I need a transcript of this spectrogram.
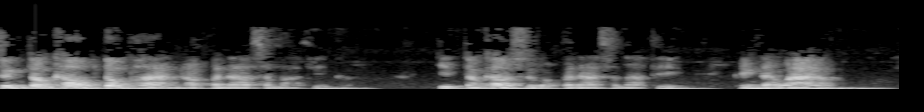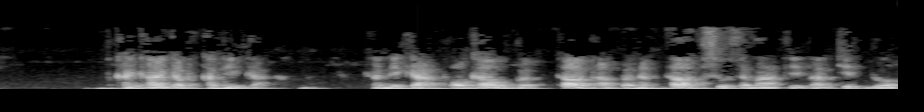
ซึ่งต้องเข้าต้องผ่านอัปปนาสมาธิจิตต้องเข้าสู่อัปปนาสมาธิ เพียงแต่ว่า คล้ายๆ กับคณิกะคณิกะพอเข้าเข้าอัปปนาเข้าสู่สมาธิพักจิตรวม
